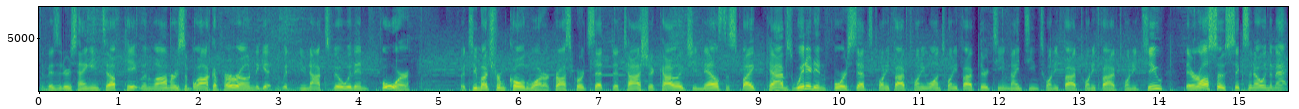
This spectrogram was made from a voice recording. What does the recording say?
The visitors hanging tough. Caitlin Lammers a block of her own to get with New Knoxville within four. But too much from Coldwater. Cross court set to Tasha. She nails the spike. Cavs win it in four sets 25 21, 25 13, 19 25, 25 22. They're also 6 0 in the MAC.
